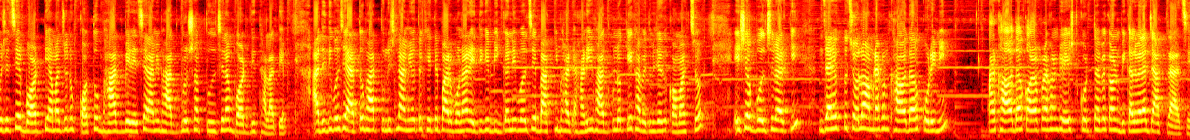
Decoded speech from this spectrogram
বসেছি, আর বড়দি আমার জন্য কত ভাত বেড়েছে, আর আমি ভাতগুলো সব তুলছিলাম বড়দির থালাতে। আর দিদি বলছে, এত ভাত তুলিস না, আমিও তো খেতে পারব না। আর এদিকে বিজ্ঞানী বলছে, বাকি হাঁড়ির ভাতগুলো কে খাবে? তুমি যেহেতু কমাচ্ছ। এইসব বলছিল আর কি। যাই হোক, তো চলো আমরা এখন খাওয়া দাওয়া করে নিই। আর খাওয়া দাওয়া করার পর এখন রেস্ট করতে হবে, কারণ বিকালবেলা যাত্রা আছে।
